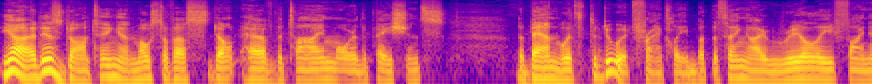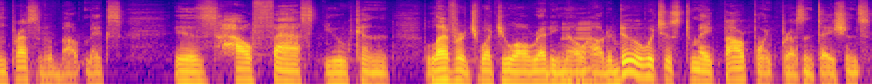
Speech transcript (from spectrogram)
Yeah, it is daunting, and most of us don't have the time or the patience, the bandwidth to do it, frankly. But the thing I really find impressive about Mix is how fast you can leverage what you already know mm-hmm. how to do, which is to make PowerPoint presentations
